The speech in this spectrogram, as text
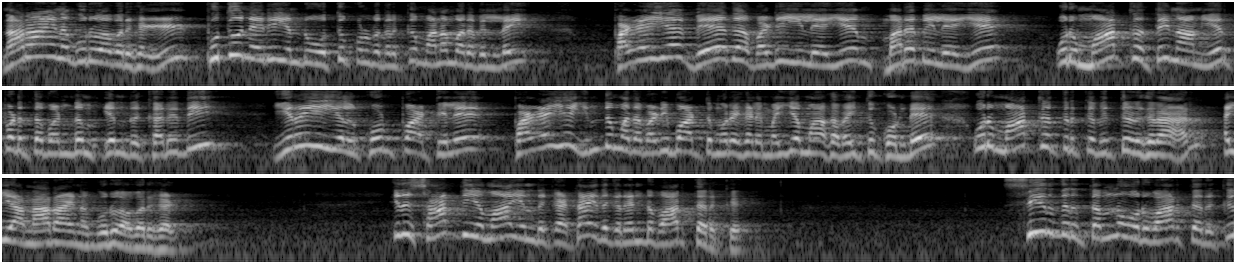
நாராயணகுரு அவர்கள் புதுநெறி என்று ஒத்துக்கொள்வதற்கு மனம் வரவில்லை. பழைய வேத வழியிலேயே மரபிலேயே ஒரு மாற்றத்தை நாம் ஏற்படுத்த வேண்டும் என்று கருதி இறையியல் கோட்பாட்டிலே பழைய இந்து மத வழிபாட்டு முறைகளை மையமாக வைத்துக்கொண்டு ஒரு மாற்றத்திற்கு வித்திடுகிறார் ஐயா நாராயணகுரு அவர்கள். இது சாத்தியமா என்று கேட்டால் இதுக்கு ரெண்டு வார்த்தை இருக்கு. சீர்திருத்தம்னு ஒரு வார்த்தை இருக்கு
